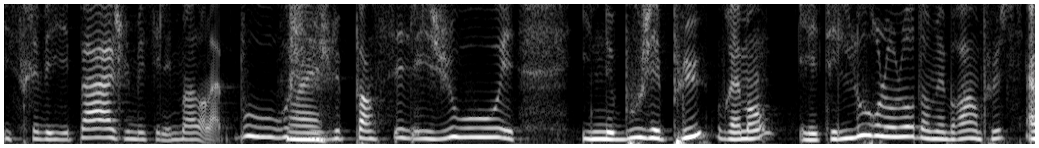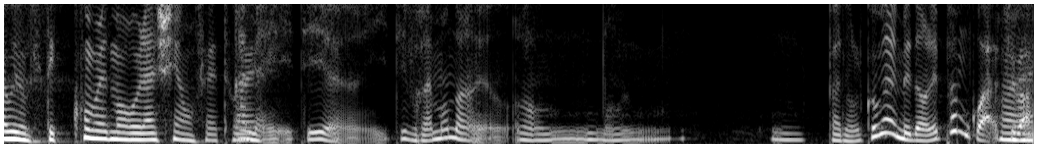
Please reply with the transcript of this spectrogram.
il se réveillait pas, je lui mettais les mains dans la bouche, Ouais. je lui pinçais les joues, et il ne bougeait plus, vraiment. Il était lourd, lourd, lourd dans mes bras en plus. Ah oui, donc il était complètement relâché en fait. Ah, ouais. mais il était, euh, il était vraiment dans, dans- dans le- Pas dans le coma, mais dans les pommes, quoi, tu vois.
